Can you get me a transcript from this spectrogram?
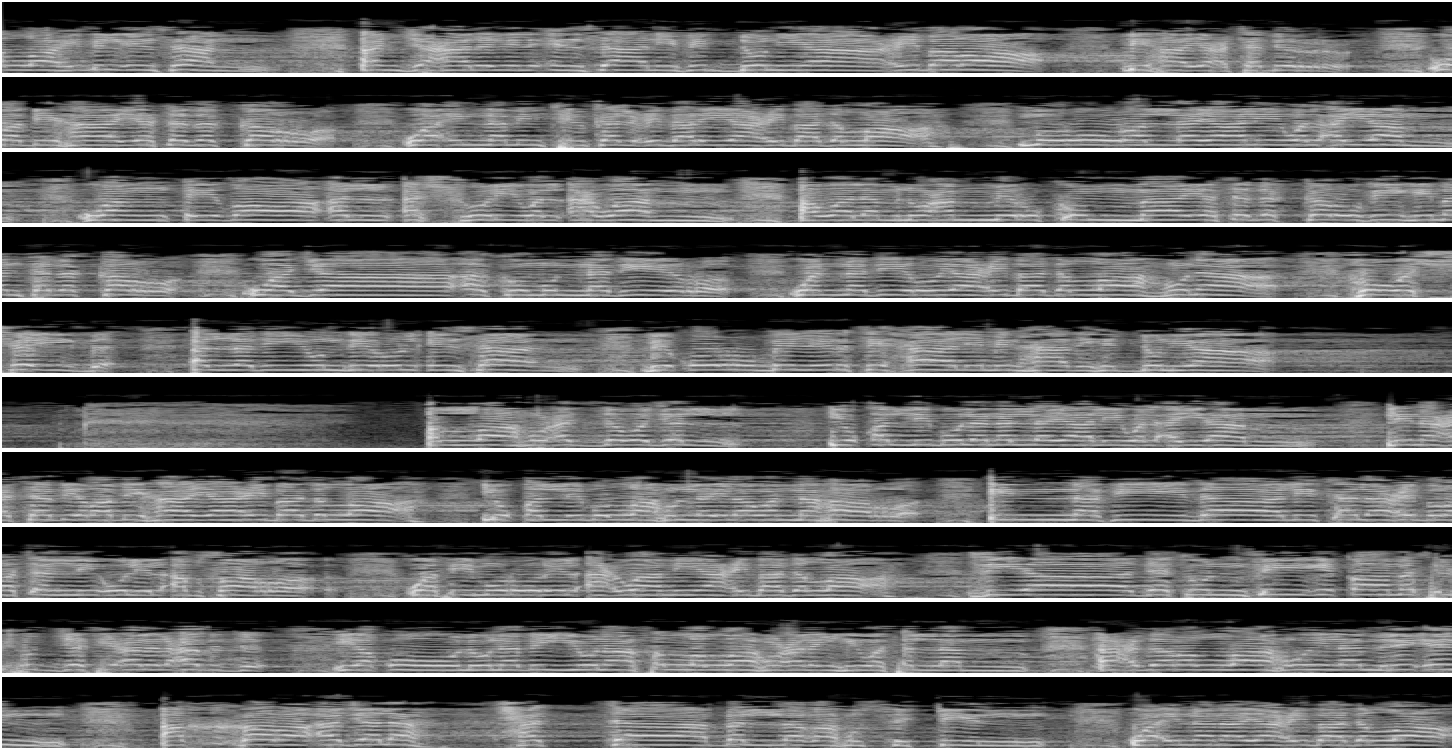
الله بالإنسان أن جعل للإنسان في الدنيا عبرا بها يعتبر وبها يتذكر وإن من تلك العبر يا عباد الله مرور الليالي والأيام وانقضاء الأشهر والأعوام. أولم نعمركم ما يتذكر فيه من تذكر؟ وجاءكم النذير والنذير يا عباد الله هنا هو الشيب الذي ينذر الإنسان بقرب الارتحال من هذه الدنيا. الله عز وجل يقلب لنا الليالي والأيام لنعتبر بها يا عباد الله. يقلب الله الليل والنهار. إن في ذلك لعبرة لأولي الأبصار. وفي مرور الأعوام يا عباد الله زيادة في إقامة الحجة على العبد. يقول نبينا صلى الله عليه وسلم أعذر الله إلى امرئ أخر أجله حتى حتى بلغه الستين. وإننا يا عباد الله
